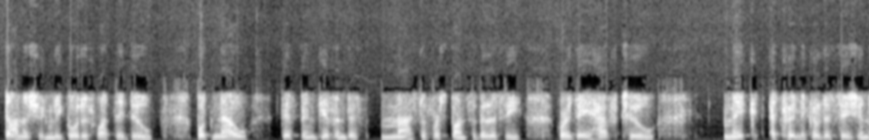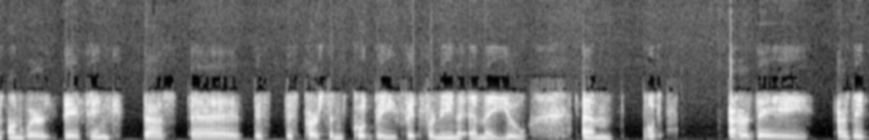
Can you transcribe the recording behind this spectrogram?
astonishingly good at what they do. But now they've been given this massive responsibility where they have to make a clinical decision on where they think that uh, this this person could be fit for Nenagh MAU. Um, but are they are they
